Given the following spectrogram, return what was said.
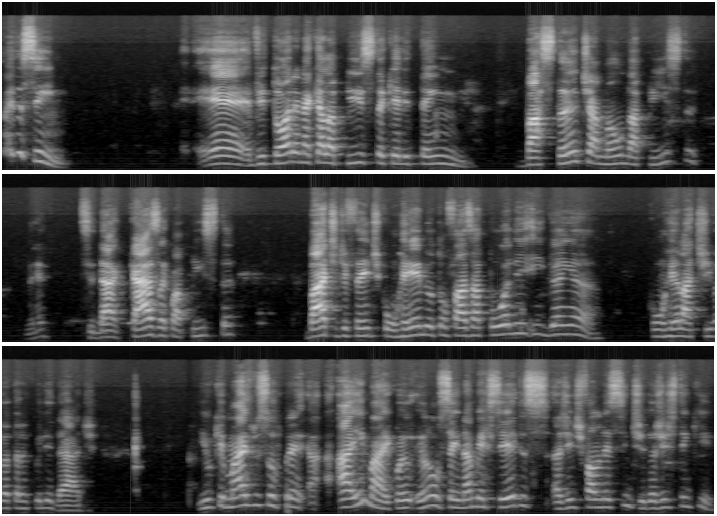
Mas assim, é vitória naquela pista que ele tem bastante a mão da pista, né? Se dá casa com a pista, bate de frente com o Hamilton, faz a pole e ganha com relativa tranquilidade. E o que mais me surpreende. Aí, Michael, eu, eu não sei, na Mercedes a gente fala nesse sentido, a gente tem que.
